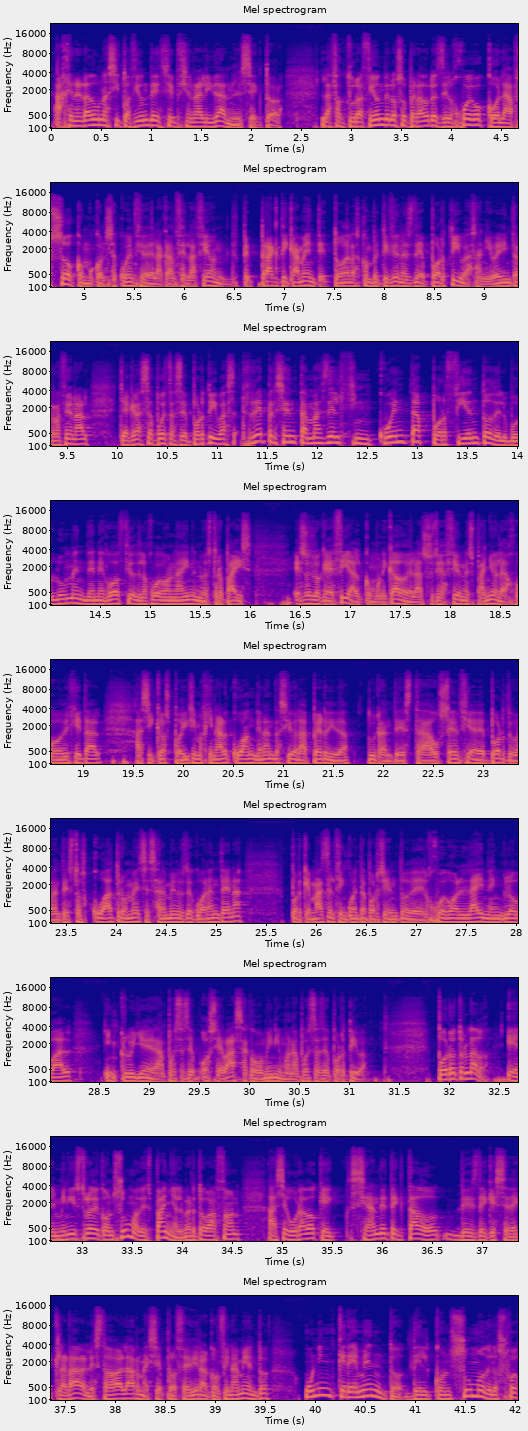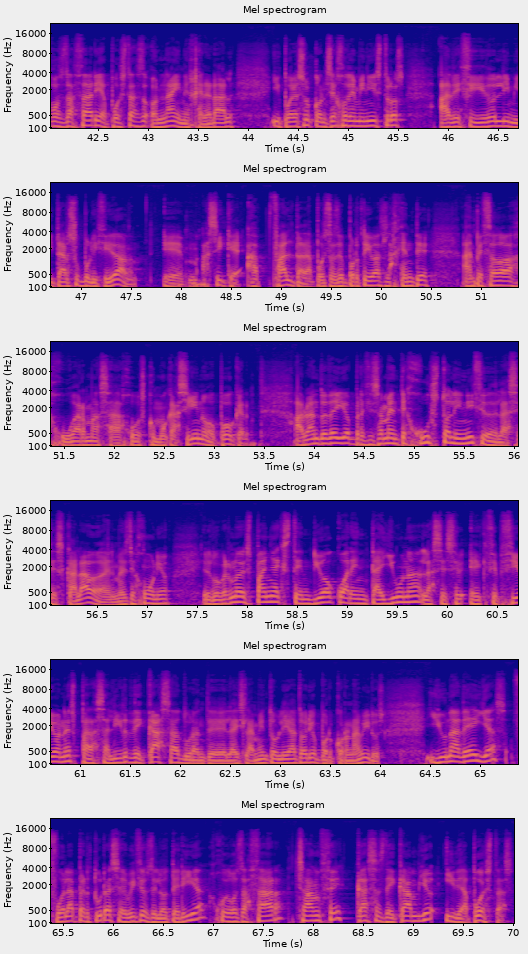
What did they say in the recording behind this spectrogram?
ha generado una situación de excepcionalidad en el sector. La facturación de los operadores del juego colapsó como consecuencia de la cancelación de prácticamente todas las competiciones deportivas a nivel internacional, ya que las apuestas deportivas representan más del 50% del volumen de negocio del juego online en nuestro país. Eso es lo que decía el comunicado de la Asociación Española de Juego Digital, así que os podéis imaginar cuán grande ha sido la pérdida durante esta ausencia de deporte, durante estos cuatro meses al menos de cuarentena, porque más del 50% del juego online en global incluye apuestas o se basa como mínimo en apuestas deportivas. Por otro lado, el ministro de Consumo de España, Alberto Garzón, ha asegurado que se han detectado desde que se declarara el estado de alarma y se procediera al confinamiento un incremento del consumo de los juegos de azar y apuestas online en general y por eso el Consejo de Ministros ha decidido limitar su publicidad. Eh, así que a falta de apuestas deportivas la gente ha empezado a jugar más a juegos como casino o póker. Hablando de ello, precisamente justo al inicio de la escalada del mes de junio, el gobierno de España extendió a 41 las excepciones para salir de casa durante el aislamiento obligatorio por coronavirus. Y una de ellas fue la apertura de servicios de lotería, juegos de azar, chance, casas de cambio y de apuestas.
